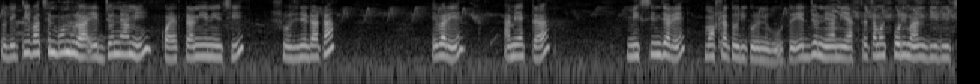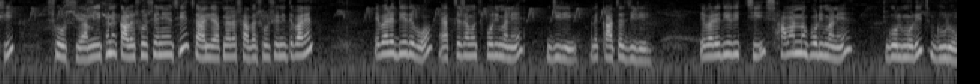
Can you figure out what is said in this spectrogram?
তো দেখতেই পাচ্ছেন বন্ধুরা, এর জন্য আমি কয়েকটা নিয়ে নিয়েছি, সজনে ডাটা। এবারে আমি একটা মিক্সিং জারে মশলা তৈরি করে নেব। তো এর জন্য আমি এক চা চামচ পরিমাণ দিয়ে দিয়েছি সর্ষে। আমি এখানে কালো সর্ষে নিয়েছি, চাইলে আপনারা সাদা সর্ষে নিতে পারেন। এবারে দিয়ে দেব এক চা চামচ পরিমাণে জিরে মানে কাঁচা জিরে। এবারে দিয়ে দিচ্ছি সামান্য পরিমাণে গোলমরিচ গুঁড়ো।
